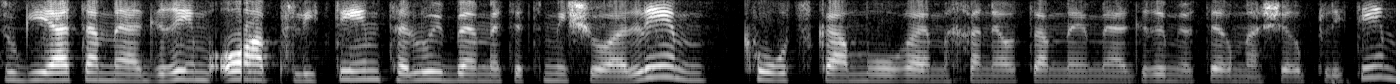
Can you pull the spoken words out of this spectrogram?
סוגיית המהגרים או הפליטים, תלוי באמת את מי שואלים. קורץ כאמור מכנה אותם מהגרים יותר מאשר פליטים.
